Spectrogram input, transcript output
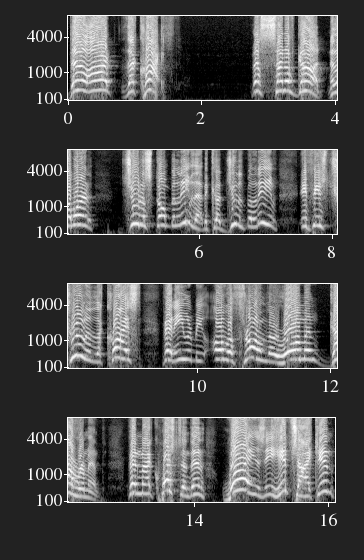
Thou art the Christ, the Son of God. In other words, Judas don't believe that because Judas believed if he's truly the Christ, then he would be overthrowing the Roman government. Then my question then, why is he hitchhiking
